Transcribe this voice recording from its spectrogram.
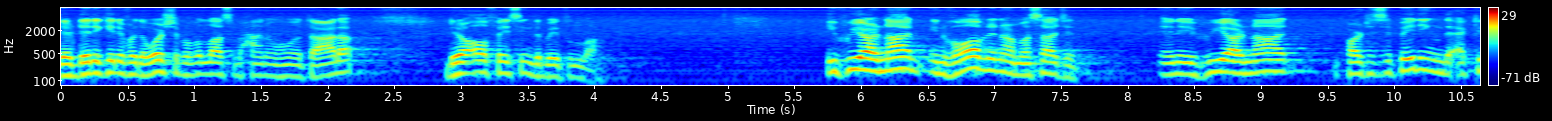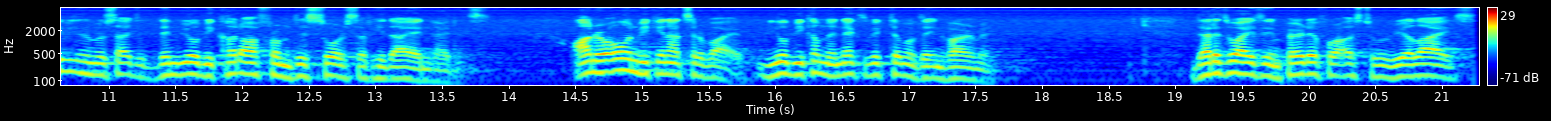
They're dedicated for the worship of Allah subhanahu wa ta'ala. They're all facing the Baytullah. If we are not involved in our masajid, and if we are not participating in the activities in the masajid, then we will be cut off from this source of hidayah and guidance. On our own, we cannot survive. We will become the next victim of the environment. That is why it's imperative for us to realize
